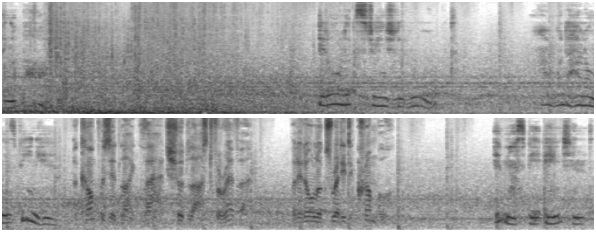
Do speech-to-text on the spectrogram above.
Falling apart. It all looks strangely warped. I wonder how long it's been here. A composite like that should last forever, but it all looks ready to crumble. It must be ancient.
